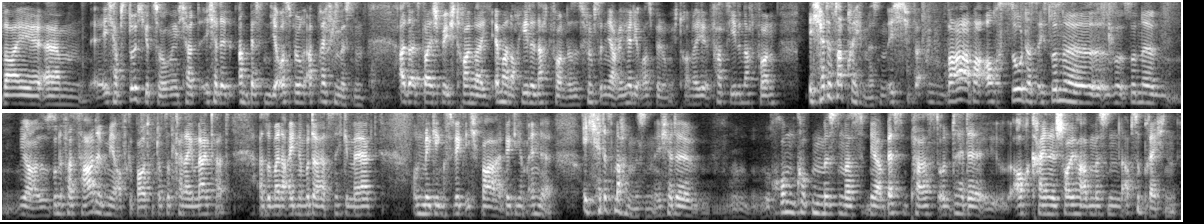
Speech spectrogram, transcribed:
weil ähm, ich habe es durchgezogen. Ich, hat, ich hätte am besten die Ausbildung abbrechen müssen. Also als Beispiel, ich träume da immer noch jede Nacht von. Das ist 15 Jahre her, die Ausbildung. Ich träume da fast jede Nacht von. Ich hätte es abbrechen müssen. Ich war aber auch so, dass ich so eine, so, so eine, ja, so eine Fassade mir aufgebaut habe, dass das keiner gemerkt hat. Also meine eigene Mutter hat es nicht gemerkt. Und mir ging es wirklich, war wirklich am Ende. Ich hätte es machen müssen. Ich hätte rumgucken müssen, was mir am besten passt und hätte auch keine Scheu haben müssen, abzubrechen.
